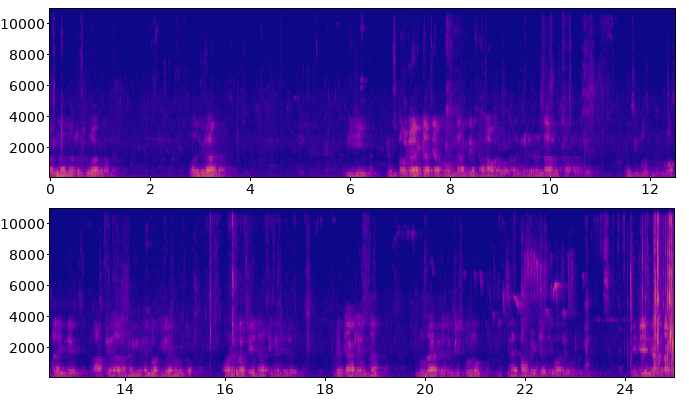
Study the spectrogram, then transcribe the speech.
అభినందనలు శుభాభినందనలు. మొదటిగా మీ ప్రిన్సిపల్ గారికి అధ్యాపక బృందానికి నేను క్షమాపణ కోరుతాను. ఎందుకంటే రెండు సార్లు వచ్చాను కోచింగ్ కోసం. ఇప్పుడు వస్తాను ఇదే రాస్తే కదా అని అడిగిందని మా పిల్లలు అడుగుతాం అవునంటే మరి చేసినట్టు ఇంకా చేయలేదు ఇప్పుడే క్యాక్ ఇంకోసారి మీరు చెప్పించుకోను. నేను కంప్లీట్ నేను చేసి అన్నదాన్ని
